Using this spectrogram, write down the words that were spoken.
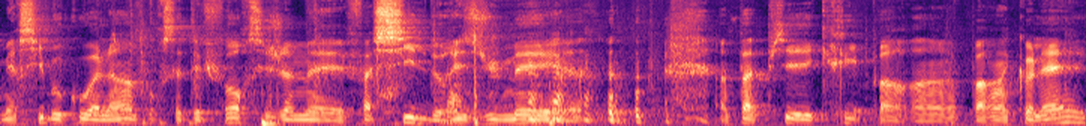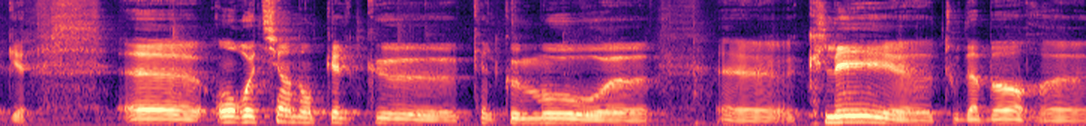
Merci beaucoup Alain pour cet effort. C'est jamais facile de résumer un papier écrit par un, par un collègue. Euh, on retient donc quelques, quelques mots euh, euh, clés. Euh, tout d'abord, euh,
